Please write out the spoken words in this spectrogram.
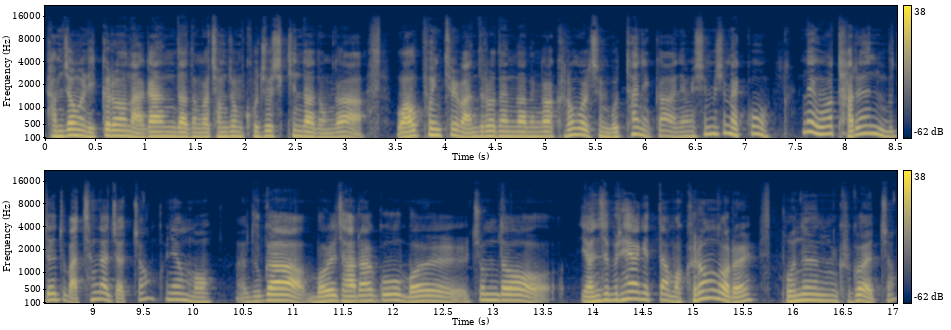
감정을 이끌어 나간다던가 점점 고조시킨다던가 와우 포인트를 만들어낸다던가 그런 걸 지금 못하니까 그냥 심심했고 근데 뭐 다른 무대도 마찬가지였죠 그냥 뭐 누가 뭘 잘하고 뭘 좀 더 연습을 해야겠다 뭐 그런 거를 보는 그거였죠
